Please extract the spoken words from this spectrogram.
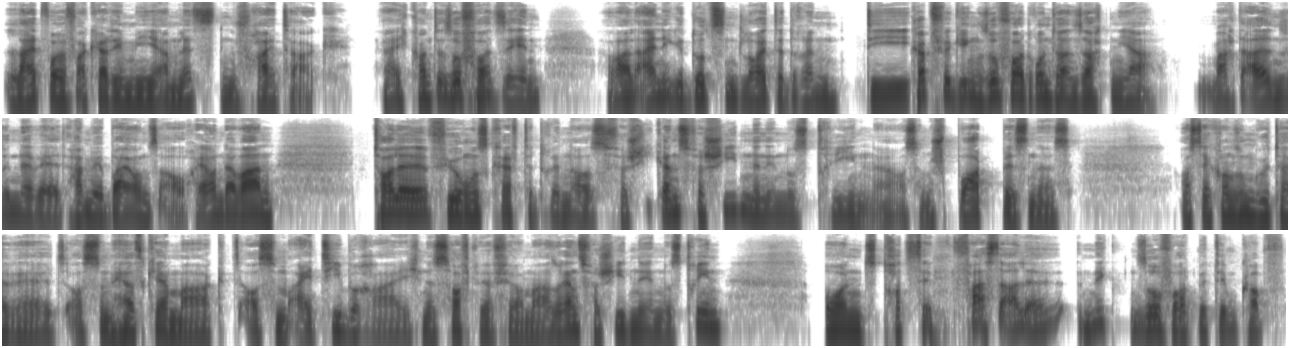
Leitwolf Akademie am letzten Freitag. Ja, ich konnte sofort sehen, da waren einige Dutzend Leute drin. Die Köpfe gingen sofort runter und sagten, ja, macht allen Sinn der Welt, haben wir bei uns auch. Ja, und da waren tolle Führungskräfte drin aus ganz verschiedenen Industrien, ja, aus dem Sportbusiness, aus der Konsumgüterwelt, aus dem Healthcare-Markt, aus dem IT-Bereich, eine Softwarefirma, also ganz verschiedene Industrien. Und trotzdem, fast alle nickten sofort mit dem Kopf,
